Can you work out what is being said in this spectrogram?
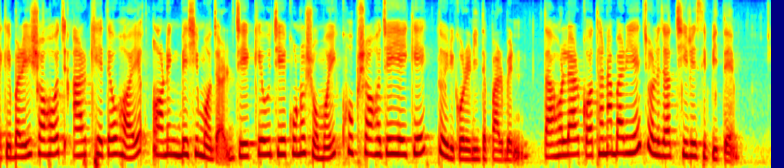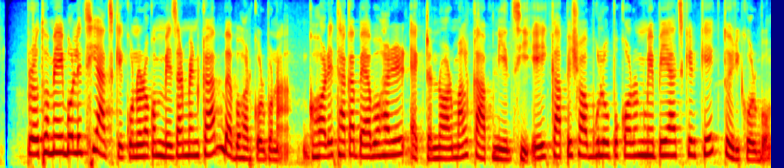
একেবারেই সহজ আর খেতেও হয় অনেক বেশি মজার। যে কেউ যে কোনো সময় খুব সহজেই এই কেক তৈরি করে নিতে পারবেন। তাহলে আর কথা না বাড়িয়ে চলে যাচ্ছি রেসিপিতে। প্রথমেই বলেছি, আজকে কোনো রকম মেজারমেন্ট কাপ ব্যবহার করব না। ঘরে থাকা ব্যবহারের একটা নর্মাল কাপ নিয়েছি। এই কাপে সবগুলো উপকরণ মেপে আজকের কেক তৈরি করব।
